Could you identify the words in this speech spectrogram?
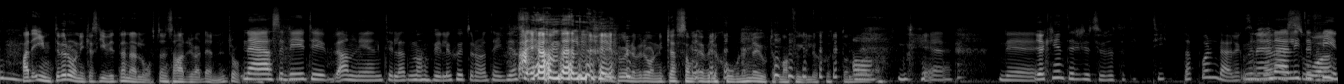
Hade inte Veronica skrivit den här låten så hade det varit ännu tråkigare. nej alltså det är typ anledningen till att man fyller 17 år tänkte jag säga men Det är på grund av Veronica som evolutionen har gjort att man fyller 17 år. Ja. det, det Jag kan inte riktigt sluta titta på den där liksom. men Den den är lite så fin.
